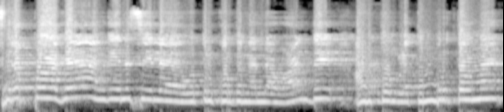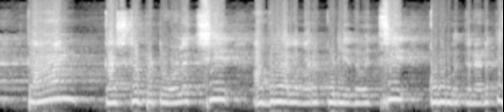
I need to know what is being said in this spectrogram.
சிறப்பாக அங்க என்ன செய்யல ஒருத்தருக்கு ஒருத்தர் நல்லா வாழ்ந்து அடுத்தவங்களை துன்புறுத்தாம தான் கஷ்டப்பட்டு உழைச்சி அதனால வரக்கூடியதை வச்சு குடும்பத்தை நடத்தி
